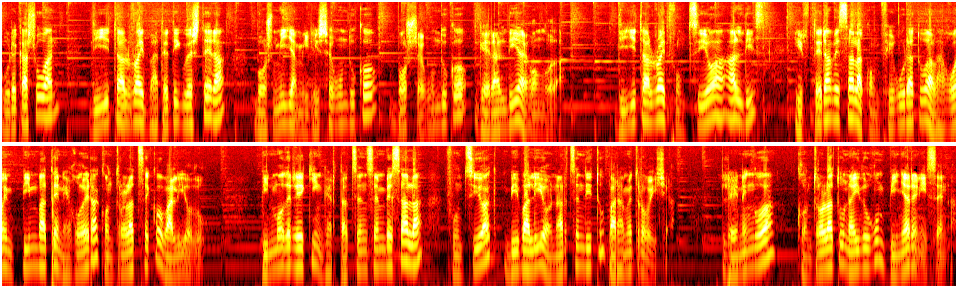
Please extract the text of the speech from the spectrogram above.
Gure kasuan, digital write batetik bestera, bos mila milisegunduko, bos segunduko geraldia egongo da. Digital Write funtzioa aldiz, irtera bezala konfiguratua dagoen pin baten egoera kontrolatzeko balio du. Pin moderekin gertatzen zen bezala, funtzioak bi balio onartzen ditu parametro gisa. Lehenengoa, kontrolatu nahi dugun pinaren izena.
